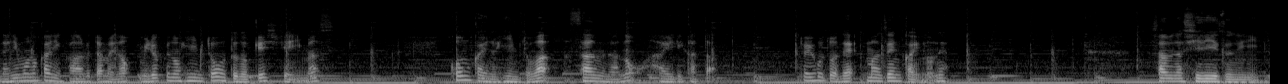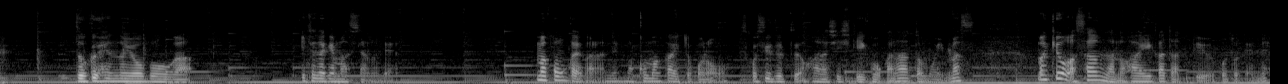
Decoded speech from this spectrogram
何者かに変わるための魅力のヒントをお届けしています。今回のヒントはサウナの入り方。ということで、まあ、前回のね、サウナシリーズに続編の要望がいただけましたので、まあ、今回からね、まあ、細かいところを少しずつお話ししていこうかなと思います。まあ、今日はサウナの入り方っていうことでね。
